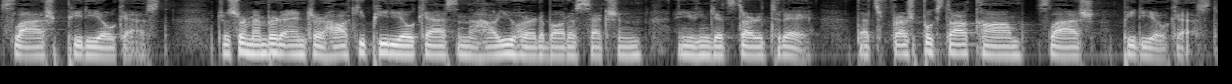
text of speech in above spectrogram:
slash PDOcast. Just remember to enter Hockey PDOcast in the How You Heard About Us section and you can get started today. That's freshbooks.com slash PDOcast.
